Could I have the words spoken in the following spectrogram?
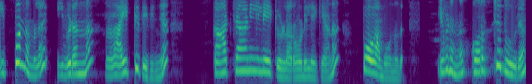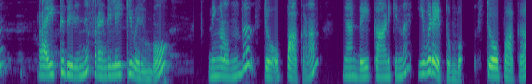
ഇപ്പം നമ്മൾ ഇവിടെ നിന്ന് റൈറ്റ് തിരിഞ്ഞ് കാച്ചാണിയിലേക്കുള്ള റോഡിലേക്കാണ് പോകാൻ പോകുന്നത്. ഇവിടെ നിന്ന് കുറച്ച് ദൂരം റൈറ്റ് തിരിഞ്ഞ് ഫ്രണ്ടിലേക്ക് വരുമ്പോൾ നിങ്ങളൊന്ന് സ്റ്റോപ്പ് ആക്കണം. ഞാൻ ദേ കാണിക്കുന്ന ഇവിടെ എത്തുമ്പോൾ സ്റ്റോപ്പ് ആക്കുക.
